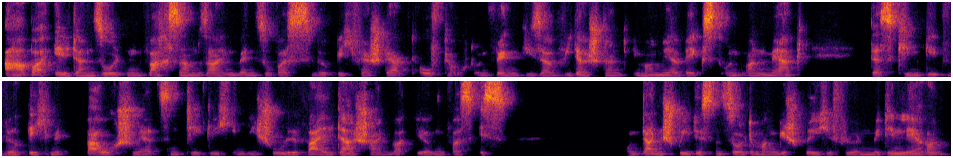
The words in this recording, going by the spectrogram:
aber Eltern sollten wachsam sein, wenn sowas wirklich verstärkt auftaucht. Und wenn dieser Widerstand immer mehr wächst und man merkt, das Kind geht wirklich mit Bauchschmerzen täglich in die Schule, weil da scheinbar irgendwas ist. Und dann spätestens sollte man Gespräche führen mit den Lehrern.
